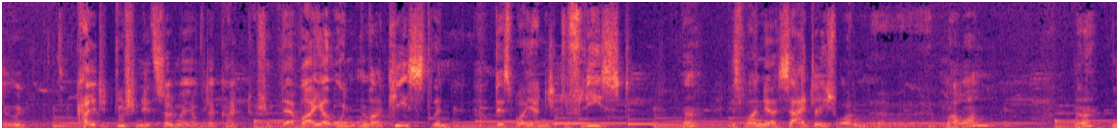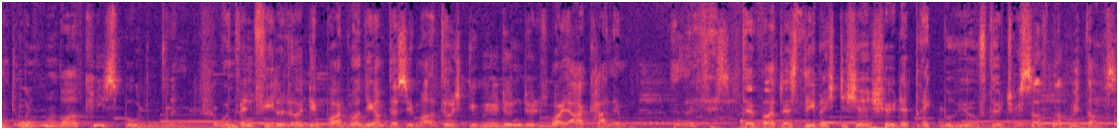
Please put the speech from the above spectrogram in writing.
Und kalte Duschen, jetzt sollen wir ja wieder kalt duschen. Da war ja unten war Kies drin. Das war ja nicht gefliest. Ne? Das waren ja seitlich waren, äh, Mauern Ne? Und unten war Kiesboden drin. Und wenn viele Leute im Bad waren, die haben das immer durchgewühlt und es war ja auch keine. Da war das die richtige schöne Dreckbrühe, auf Deutsch gesagt, nachmittags.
